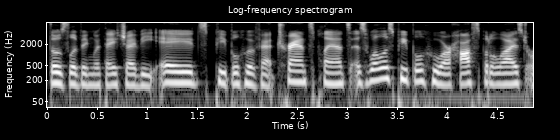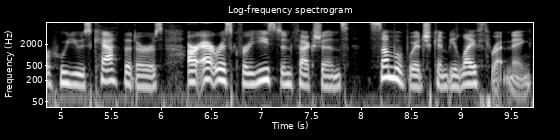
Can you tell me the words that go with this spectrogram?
those living with HIV AIDS, people who have had transplants, as well as people who are hospitalized or who use catheters, are at risk for yeast infections, some of which can be life threatening.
